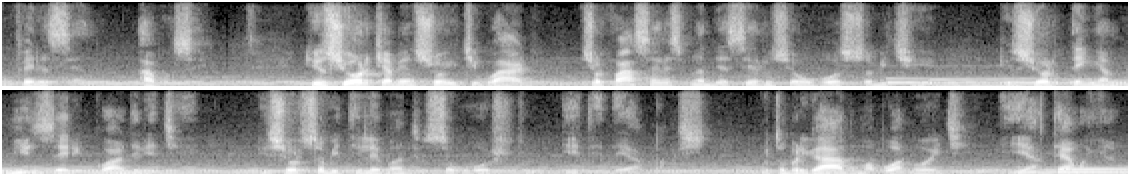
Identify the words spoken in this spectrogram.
oferecendo a você. Que o Senhor te abençoe e te guarde. Que o Senhor faça resplandecer o seu rosto sobre ti. Que o Senhor tenha misericórdia de ti. Que o Senhor sobre ti levante o seu rosto e te dê a paz. Muito obrigado, uma boa noite e até amanhã.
